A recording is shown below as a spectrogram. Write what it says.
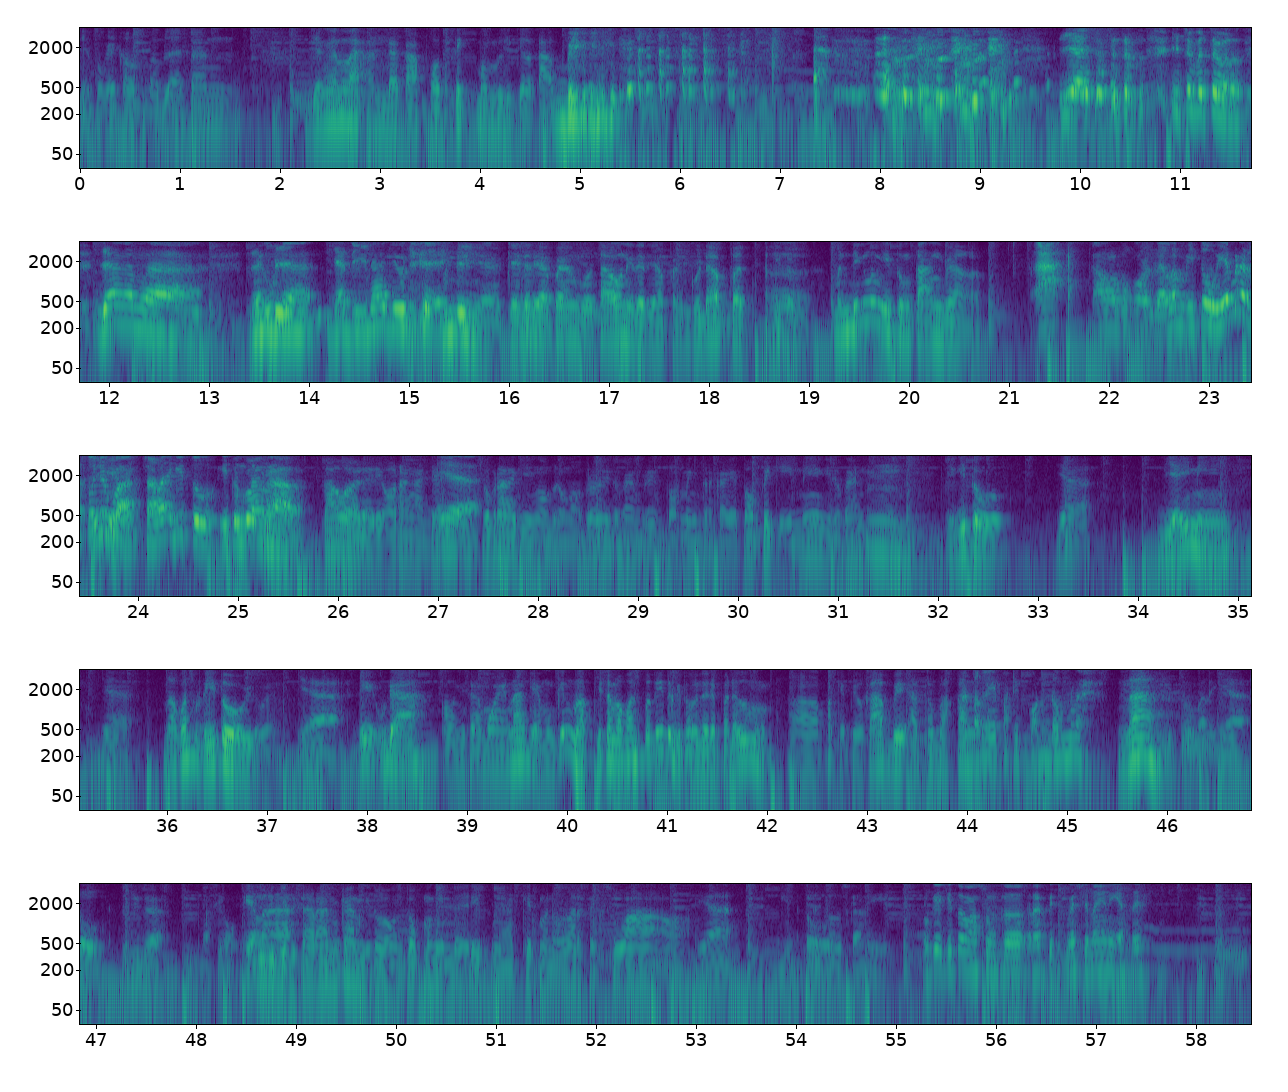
ya pokoknya kalau kebablasan janganlah anda ke apotek membeli pil KB Iya, itu betul. Itu betul. Janganlah. Ya Mending. udah, jadiin aja udah. mending ya kayak dari apa yang gue tahu nih dari apa yang gue dapat gitu Hmm. mending lu ngitung tanggal Ah, kalau pokok dalam itu ya benar setuju Iya. gua. Caranya gitu, itu gue tanggal. pernah tahu lah dari orang ada Iya. gue pernah lagi ngobrol-ngobrol gitu kan brainstorming terkait topik ini gitu kan Hmm. ya gitu ya dia ini ya melakukan seperti itu gitu kan Ya, jadi udah kalau misalnya mau enak ya mungkin melak- bisa melakukan seperti itu gitu daripada lu uh, pakai pil KB atau bahkan atau ya pakai kondom lah. nah Gitu palingnya. Tuh. Itu juga masih oke itu lah. juga disarankan gitu loh untuk menghindari penyakit menular seksual Ya, gitu betul sekali. Oke, kita langsung ke rapid question aja nih ya, Seh.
